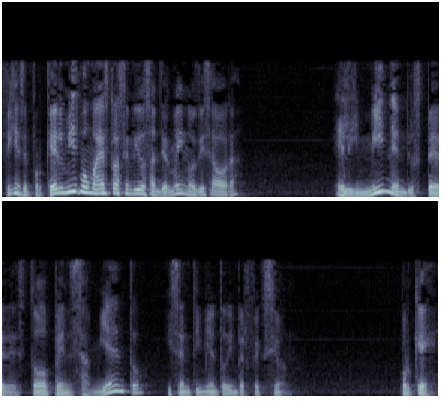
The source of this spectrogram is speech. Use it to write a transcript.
Fíjense, porque el mismo Maestro Ascendido San Germain nos dice ahora, eliminen de ustedes todo pensamiento y sentimiento de imperfección. ¿Por qué?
